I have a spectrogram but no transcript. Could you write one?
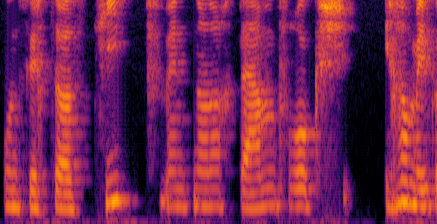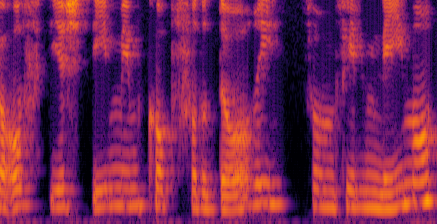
Und vielleicht so als Tipp, wenn du noch nach dem fragst, ich habe mega oft die Stimme im Kopf von der Dory vom Film Nemo,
